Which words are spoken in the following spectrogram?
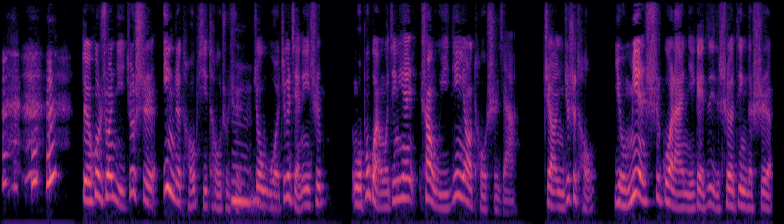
对，或者说你就是硬着头皮投出去。就我这个简历是。我不管，我今天上午一定要投十家，这样你就是投。有面试过来，你给自己的设定的是，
